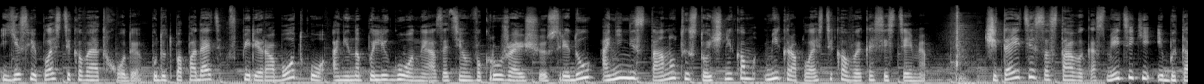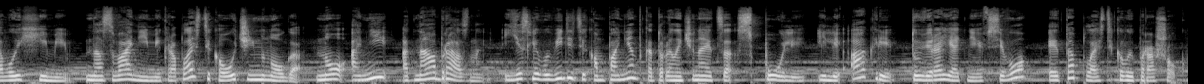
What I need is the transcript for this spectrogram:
Если пластиковые отходы будут попадать в переработку, а не на полигоны, а затем в окружающую среду, они не станут источником микропластика в экосистеме. Читайте составы косметики и бытовой химии. Названий микропластика очень много, но они однообразны. Если вы видите компонент, который начинается с поли или акри, то вероятнее всего это пластиковый порошок.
